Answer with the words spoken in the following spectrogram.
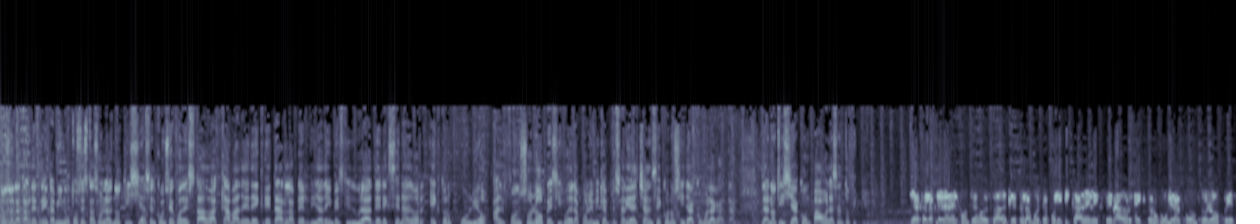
Dos de la tarde, 30 minutos. Estas son las noticias. El Consejo de Estado acaba de decretar la pérdida de investidura del ex senador Héctor Julio Alfonso López, hijo de la polémica empresaria del Chance, conocida como La Gata. La noticia con Paola Santofimio. La plena del Consejo de Estado decretó la muerte política del ex senador Héctor Julio Alfonso López,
